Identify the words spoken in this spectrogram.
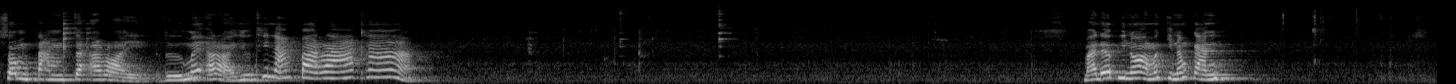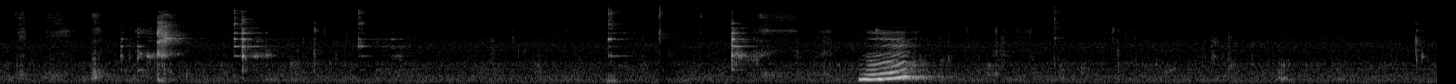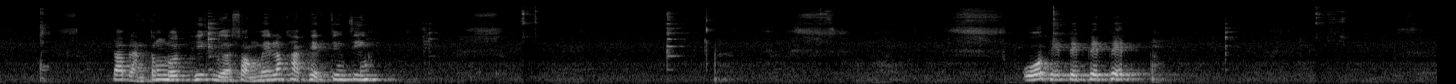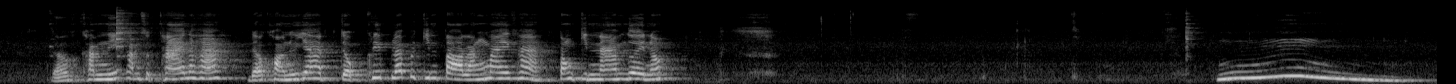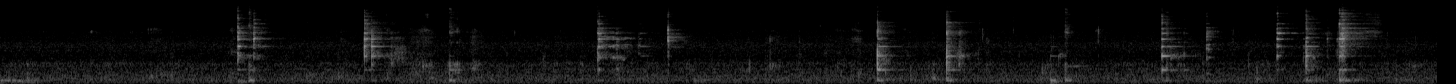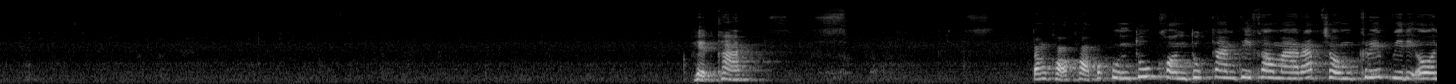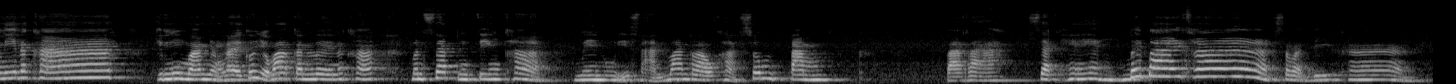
ส้มตำจะอร่อย หรือไม่อร่อยอยู่ที่น้ำปลาร้าค่ะมาเด้อพี่น้องมากินน้ำกัน หืมรอบหลังต้องลดพริกเหลือสองเม็ดแล้วค่ะ เผ็ดจริง ๆ โอ้เผ็ดเผ็ดเผ็ดเผ็ดเดี๋ยวคำนี้คำสุดท้ายนะคะ เดี๋ยวขออนุญาตจบคลิปแล้วไปกินต่อหลังไม้ค่ะ ต้องกินน้ำด้วยเนาะ อืม เผ็ดค่ะ ต้องขอขอบพระคุณทุกคนทุกท่านที่เข้ามารับชมคลิปวิดีโอนี้นะคะ กินมูมามอย่างไรก็อย่าว่ากันเลยนะคะ มันแซ่บจริงๆค่ะ เมนูอีสานบ้านเราค่ะ ส้มตำปลาร้าแซ่บแห้งบ๊ายบายค่ะ สวัสดีค่ะ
